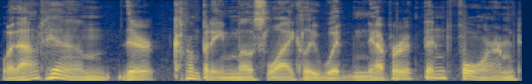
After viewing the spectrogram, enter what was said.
Without him, their company most likely would never have been formed,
